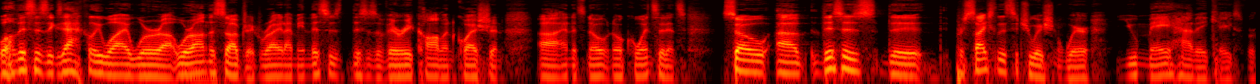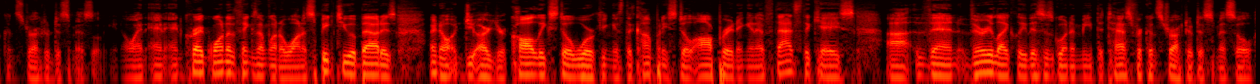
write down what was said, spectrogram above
Well, this is exactly why we're uh, we're on the subject, right? I mean, this is this is a very common question, uh, and it's no no coincidence. So uh, this is the precisely the situation where you may have a case for constructive dismissal. You know, and, and, and Craig, one of the things I'm going to want to speak to you about is, I know, do, are your colleagues still working? Is the company still operating? And if that's the case, uh, then very likely this is going to meet the test for constructive dismissal,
